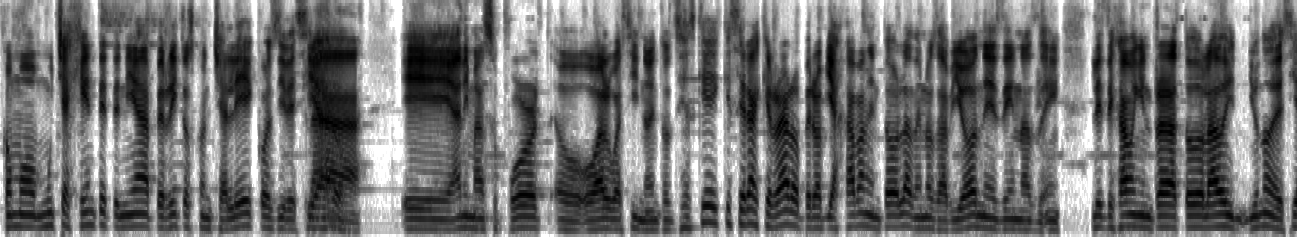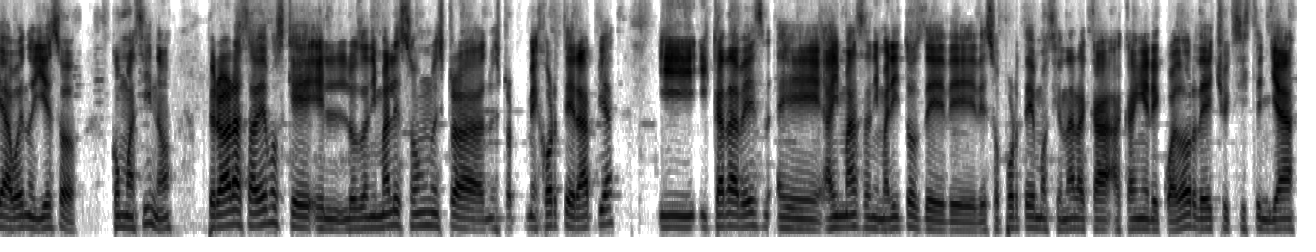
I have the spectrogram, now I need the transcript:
como mucha gente tenía perritos con chalecos y decía, Claro. eh, animal support o, o algo así, ¿no? Entonces, ¿qué, ¿qué será? Qué raro, pero viajaban en todo lado, en los aviones, en las, en- les dejaban entrar a todo lado y, y uno decía, bueno, ¿y eso cómo así, no? Pero ahora sabemos que el- los animales son nuestra, nuestra mejor terapia y, y cada vez eh, hay más animalitos de, de- de soporte emocional acá, acá en el Ecuador. De hecho, existen ya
